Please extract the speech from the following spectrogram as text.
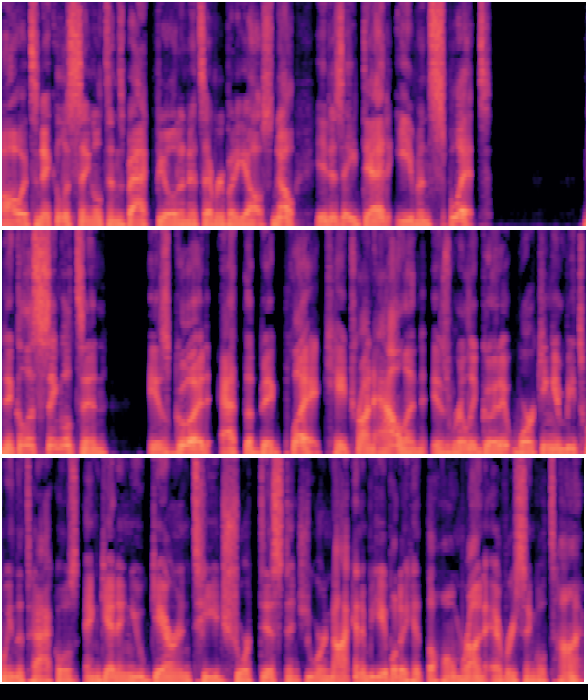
oh, it's Nicholas Singleton's backfield and it's everybody else. No, it is a dead even split. Nicholas Singleton is good at the big play. Kaytron Allen is really good at working in between the tackles and getting you guaranteed short distance. You are not going to be able to hit the home run every single time.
